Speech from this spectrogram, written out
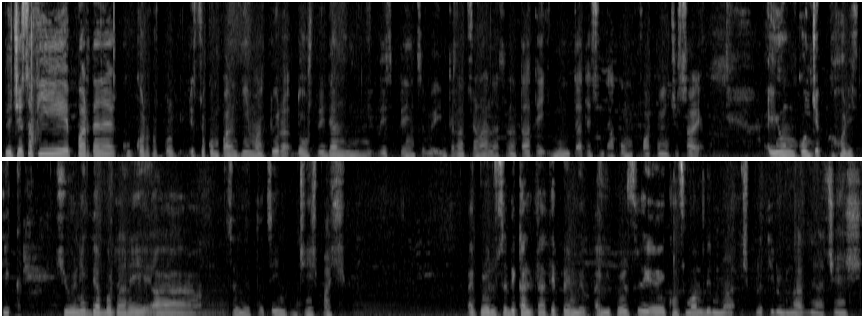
De ce să fii partener cu Corporate Este o companie matură, 23 de ani de experiență internațională, sănătate, imunitate sunt acum foarte necesare. E un concept holistic și unic de abordare a sănătății în 5 pași. Ai produse de calitate premium, ai produse consumabile lunar și plătiri lunar din aceiași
